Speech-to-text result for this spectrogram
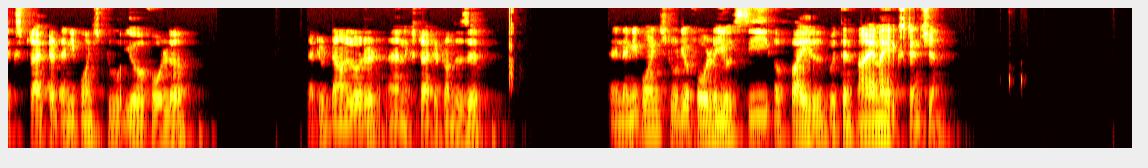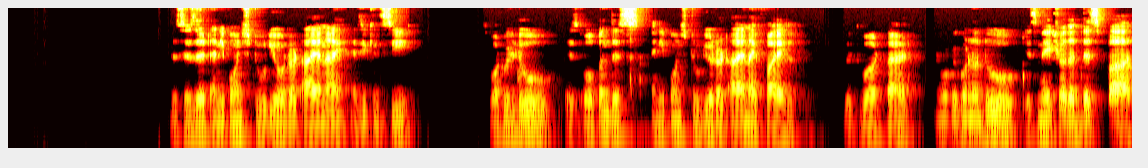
extracted Anypoint Studio folder that you downloaded and extracted from the zip. In Anypoint Studio folder, you'll see a file with an INI extension. This is it, anypointstudio.ini as you can see. What we'll do is open this anypointstudio.ini file with WordPad. And what we're going to do is make sure that this path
